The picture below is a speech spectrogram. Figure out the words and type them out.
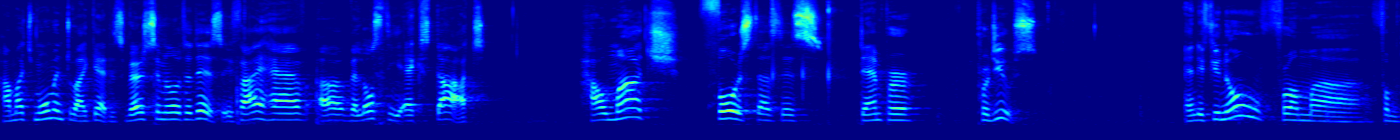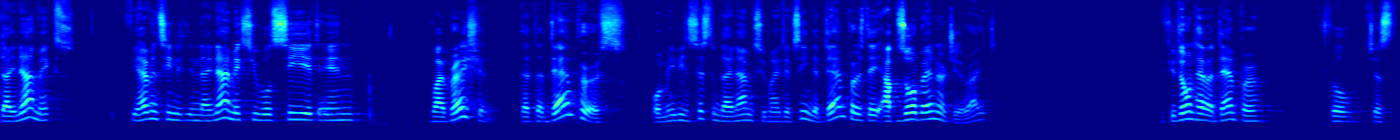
how much moment do I get? It's very similar to this. If I have a velocity x dot, how much force does this damper produce? And if you know from, uh, from dynamics, if you haven't seen it in dynamics, you will see it in vibration that the dampers, or maybe in system dynamics you might have seen, the dampers, they absorb energy, right? If you don't have a damper, it will just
